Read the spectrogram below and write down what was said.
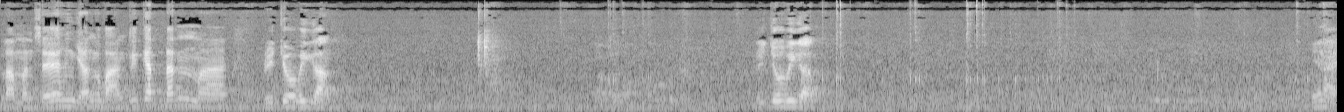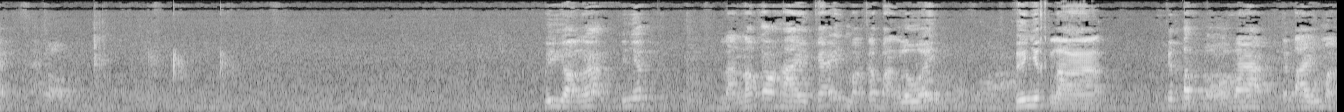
là mình sẽ hướng dẫn các bạn cái cách đánh mà retro vegan retro vegan như thế này. Vegan á, thứ nhất là nó có hai cái mà các bạn lưu ý. Thứ nhất là cái tốc độ ra cái tay của mình,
